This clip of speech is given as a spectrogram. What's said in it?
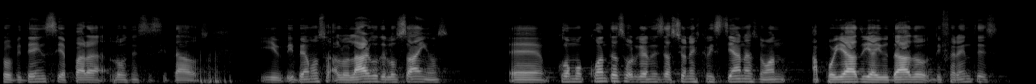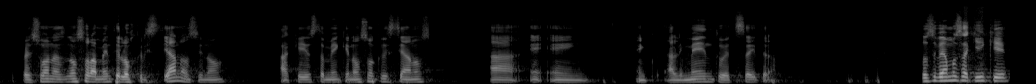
providencia para los necesitados. Y, y, vemos a lo largo de los años eh, como cuántas organizaciones cristianas nos han apoyado y ayudado diferentes personas, no solamente los cristianos, sino aquellos también que no son cristianos ah, en, alimento, etc. Entonces vemos aquí que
